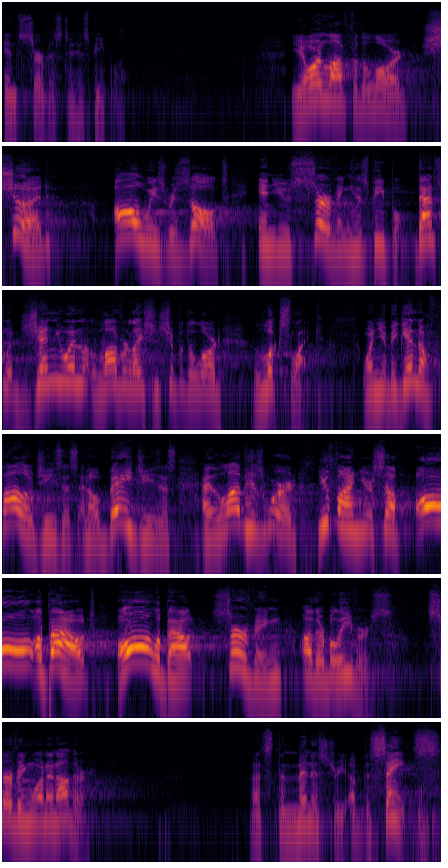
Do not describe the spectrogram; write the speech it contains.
in service to his people. Your love for the Lord should always result in you serving his people. That's what genuine love relationship with the Lord looks like. When you begin to follow Jesus and obey Jesus and love his word, you find yourself all about all about serving other believers, serving one another. That's the ministry of the saints,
